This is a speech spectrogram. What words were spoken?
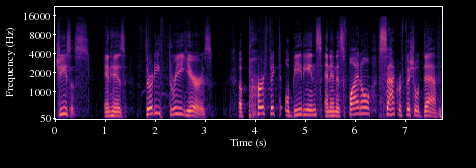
Jesus, in his 33 years of perfect obedience and in his final sacrificial death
